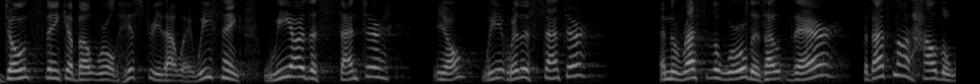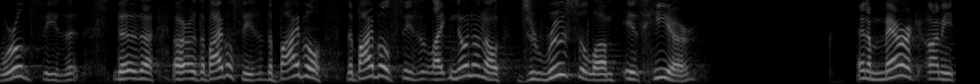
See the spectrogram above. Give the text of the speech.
don't think about world history that way. We think we are the center, you know, we, we're the center, and the rest of the world is out there. But that's not how the world sees it, the, the, or the Bible sees it. The Bible, the Bible sees it like, no, no, no, Jerusalem is here. And America, I mean,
